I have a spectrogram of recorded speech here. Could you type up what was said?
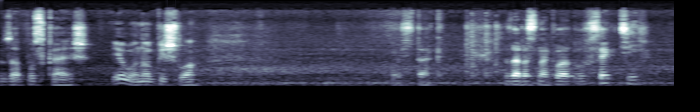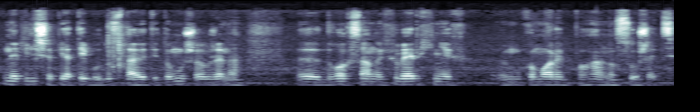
запускаєш. І воно пішло. Ось так. Зараз накладу в секції, не більше п'яти буду ставити, тому що вже на е, двох самих верхніх мухомори погано сушаться.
